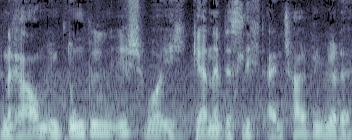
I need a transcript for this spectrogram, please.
ein Raum im Dunkeln ist, wo ich gerne das Licht einschalten würde.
